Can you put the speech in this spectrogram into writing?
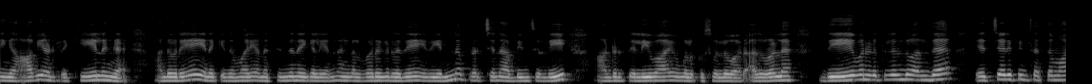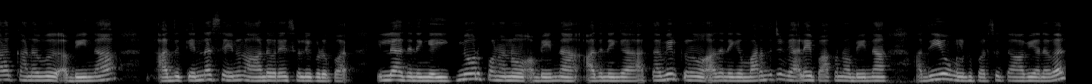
நீங்கள் ஆவியானத்தில் கேளுங்க. ஆண்டவரே எனக்கு இந்த மாதிரியான சிந்தனைகள் எண்ணங்கள் வருகிறதே இது என்ன பிரச்சனை அப்படின்னு சொல்லி ஆண்டு தெளிவாய் உங்களுக்கு சொல்லுவார். அதோட தேவனிடத்திலிருந்து வந்த எச்சரிப்பின் சத்தமான கனவு அப்படின்னா அதுக்கு என்ன செய்யணும்னு ஆண்டவரே சொல்லி கொடுப்பார். இல்லை அதை நீங்கள் இக்னோர் பண்ணணும் அப்படின்னா அதை நீங்கள் தவிர்க்கணும் அதை நீங்கள் மறந்துட்டு வேலையை பார்க்கணும் அப்படின்னா அதையும் உங்களுக்கு பரிசுத்த ஆவியானவர்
